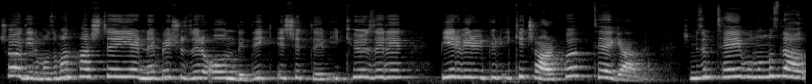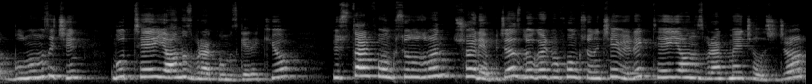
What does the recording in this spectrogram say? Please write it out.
Şöyle diyelim o zaman HT yerine 5 üzeri 10 dedik. Eşittir 2 üzeri 1,2 çarpı T geldi. Şimdi bizim T'yi bulmamız, bulmamız için bu T'yi yalnız bırakmamız gerekiyor. Üstel fonksiyonu o zaman şöyle yapacağız. Logaritma fonksiyonu çevirerek t'yi yalnız bırakmaya çalışacağım.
